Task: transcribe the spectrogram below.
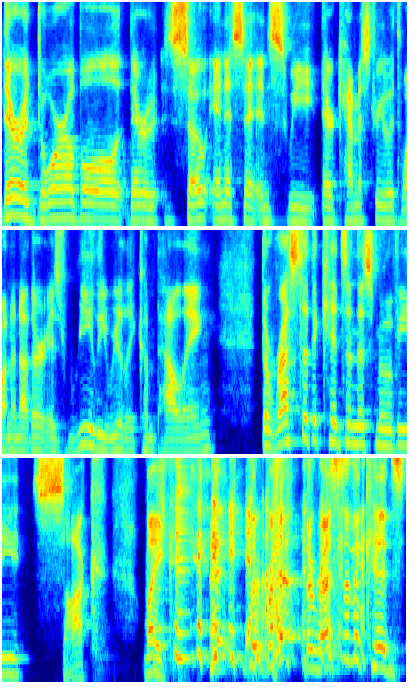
they're adorable. They're so innocent and sweet. Their chemistry with one another is really really compelling. The rest of the kids in this movie suck. Like yeah. the, rest, the rest of the kids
